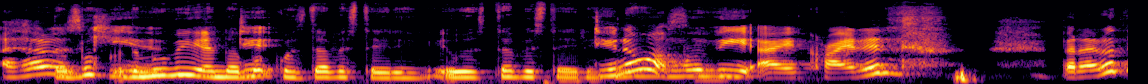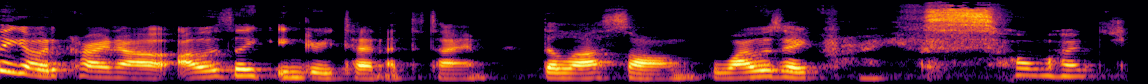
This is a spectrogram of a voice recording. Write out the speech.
I thought it The was book, cute. the movie and the Do- book was devastating. It was devastating. Do you know what movie I cried in? but I don't think I would cry now. I was like in grade 10 at the time. The last song. Why was I crying so much?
